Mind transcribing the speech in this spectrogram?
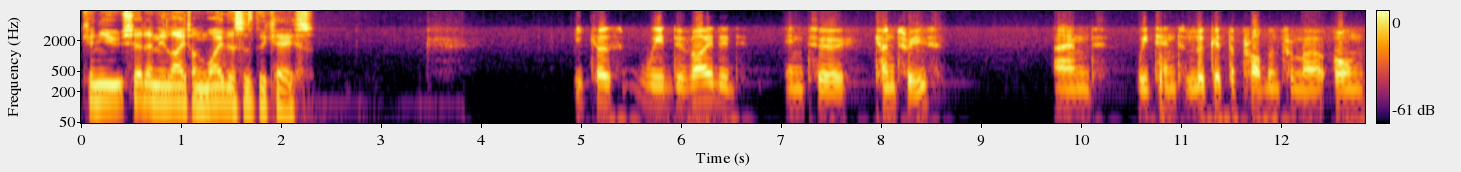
Can you shed any light on why this is the case? Because we're divided into countries and we tend to look at the problem from our own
